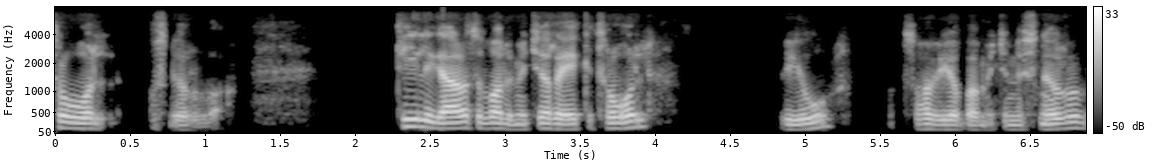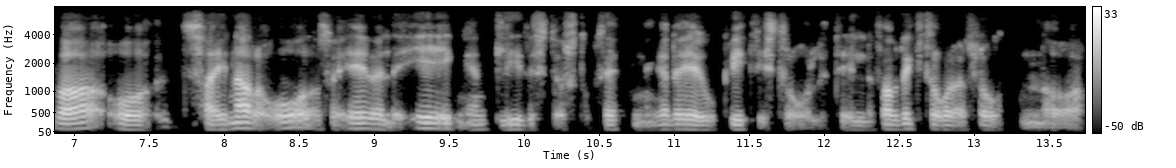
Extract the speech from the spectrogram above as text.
Trål og snurver. Tidligere så var det mye reketrål vi gjorde. Så har vi jobba mye med snurver, og senere år så er vel det egentlig det største oppsetninga det er jo hvitfisktrålet til fabrikktrålerflåten og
